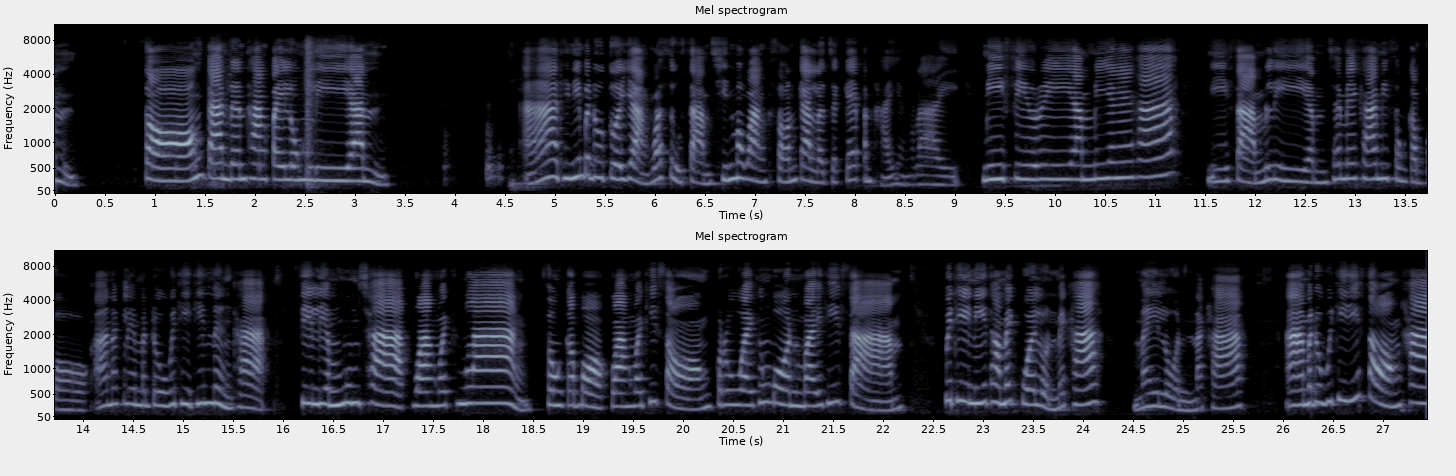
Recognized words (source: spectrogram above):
น 2. การเดินทางไปโรงเรียนอ่าทีนี้มาดูตัวอย่างวัสดุสามชิ้นมาวางซ้อนกันเราจะแก้ปัญหาอย่างไร มีสี่เหลี่ยมมียังไงคะมีสามเหลี่ยมใช่ไหมคะ มีทรงกระบอกอ่านักเรียนมาดูวิธีที่หนึ่งค่ะ สี่เหลี่ยมมุมฉากวางไว้ข้างล่าง ทรงกระบอกวางไว้ที่สองกรวยข้างบนไว้ที่สามวิธีนี้ทำให้กรวยหล่นไหมคะ ไม่หล่นนะคะอ่ามาดูวิธีที่สองค่ะ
